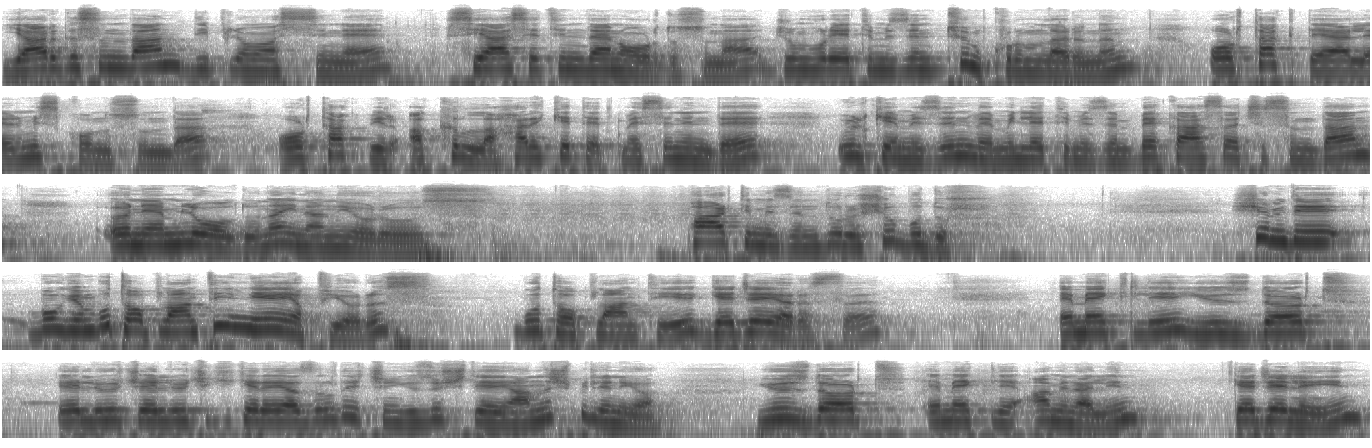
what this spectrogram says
Yargısından diplomasisine, siyasetinden ordusuna, Cumhuriyetimizin tüm kurumlarının ortak değerlerimiz konusunda ortak bir akılla hareket etmesinin de ülkemizin ve milletimizin bekası açısından önemli olduğuna inanıyoruz. Partimizin duruşu budur. Şimdi bugün bu toplantıyı niye yapıyoruz? Bu toplantıyı gece yarısı emekli 104 53 53 iki kere yazıldığı için 103 diye yanlış biliniyor. 104 emekli amiralin geceleyin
